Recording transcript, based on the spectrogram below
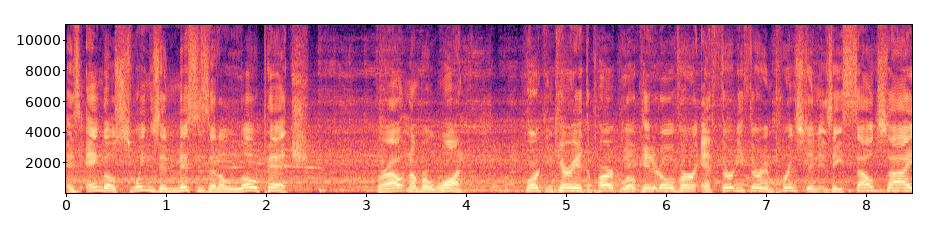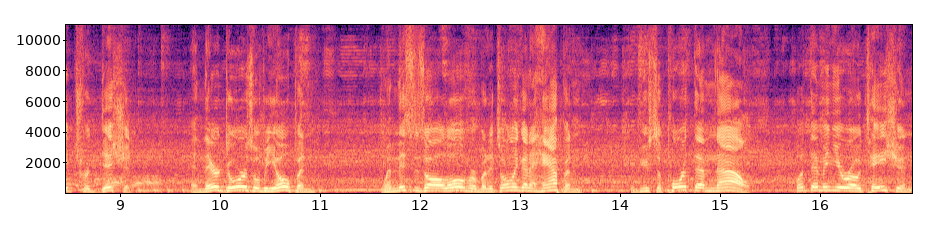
as Engel swings and misses at a low pitch for out number one. Cork and Kerry at the park, located over at 33rd and Princeton, is a Southside tradition. And their doors will be open when this is all over, but it's only going to happen if you support them now. Put them in your rotation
